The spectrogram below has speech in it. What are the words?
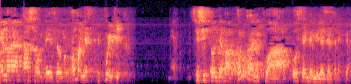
et l'orientation des œuvres romanesques et poétiques suscite un débat contradictoire au sein des milieux intellectuels.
